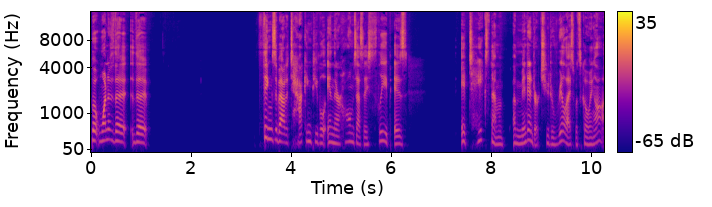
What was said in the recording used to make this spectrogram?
but one of the the things about attacking people in their homes as they sleep is it takes them a, a minute or two to realize what's going on.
